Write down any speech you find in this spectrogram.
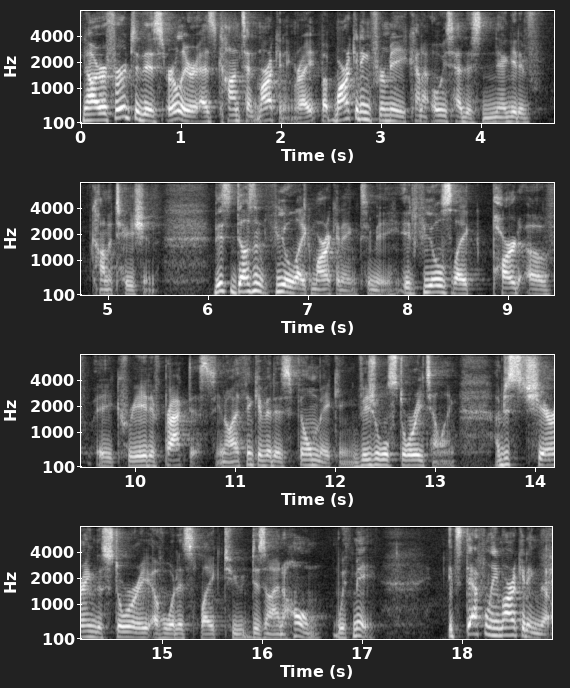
Now, I referred to this earlier as content marketing, right? But marketing for me kind of always had this negative connotation. This doesn't feel like marketing to me. It feels like part of a creative practice. You know, I think of it as filmmaking, visual storytelling. I'm just sharing the story of what it's like to design a home with me. It's definitely marketing though.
